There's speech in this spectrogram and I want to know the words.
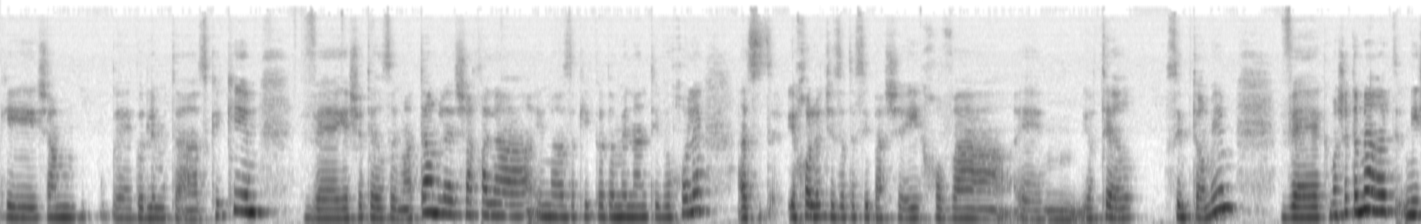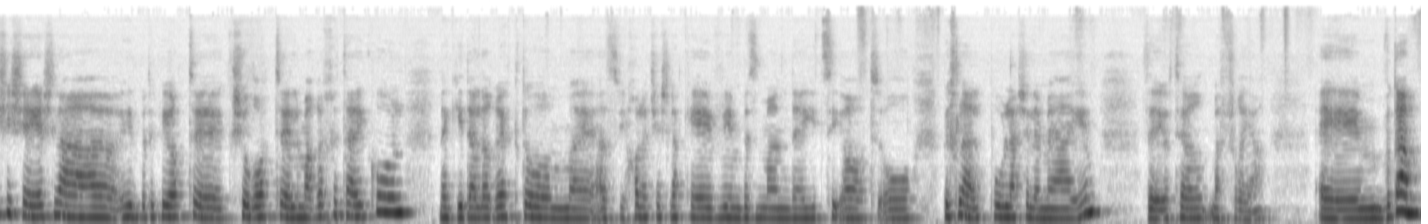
כי שם אה, גודלים את הזקיקים ויש יותר זרימת דם לשחלה עם הזקיק הדומיננטי וכולי, אז יכול להיות שזאת הסיבה שהיא חווה אמ, יותר סימפטומים. וכמו שאת אומרת, מישהי שיש לה התבדקויות אה, קשורות אה, למערכת העיכול, נגיד על הרקטום, אה, אז יכול להיות שיש לה כאבים בזמן יציאות, או בכלל פעולה של המעיים, זה יותר מפריע. אמ, וגם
